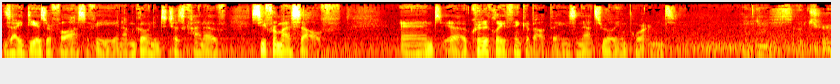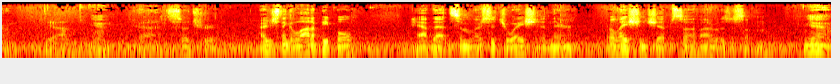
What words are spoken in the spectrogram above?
these ideas or philosophy, and I'm going to just kind of see for myself and uh, critically think about things, and that's really important. So true. Yeah. Yeah. Yeah, it's so true. I just think a lot of people have that similar situation in their relationships. So I thought it was just something. Yeah,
